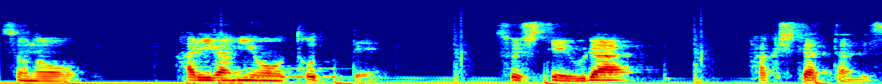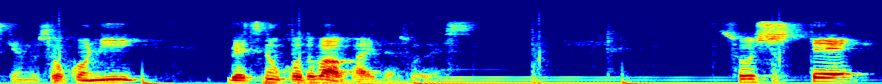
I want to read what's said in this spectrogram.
その張り紙を取って、そして裏白紙だったんですけども、そこに別の言葉を書いたそうです。そして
